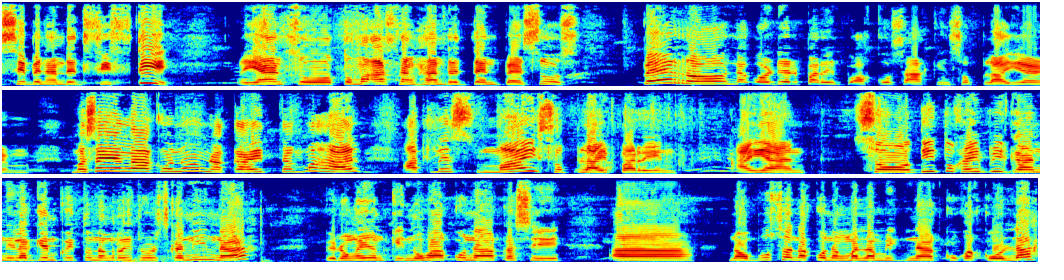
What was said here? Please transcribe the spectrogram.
750. Ayan, so tumaas ng 110 pesos. Pero nag-order pa rin po ako sa aking supplier. Masaya nga ako no na kahit nagmahal, at least may supply pa rin. Ayan. So dito kaibigan, nilagyan ko ito ng Red Horse kanina. Pero ngayon kinuha ko na kasi ah naubusan ako ng malamig na Coca-Cola.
